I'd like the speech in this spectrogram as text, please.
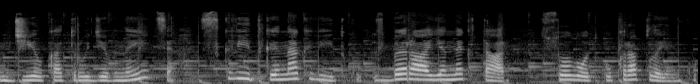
Бджілка трудівниця з квітки на квітку збирає нектар, солодку краплинку.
